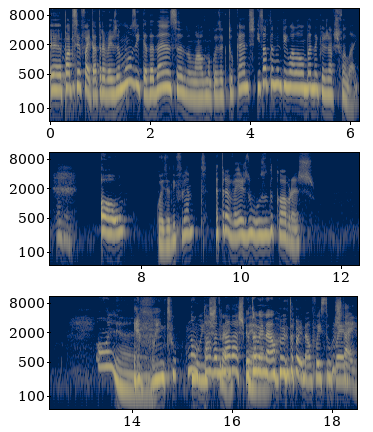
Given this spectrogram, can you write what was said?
eh, pode ser feita através da música, da dança, de um- alguma coisa que tu cantes, exatamente igual a uma banda que eu já vos falei. Ou, coisa diferente, através do uso de cobras. Olha, É muito, Não muito estava estranho. nada à espera. Eu também não, eu também não. Foi super. Gostei.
